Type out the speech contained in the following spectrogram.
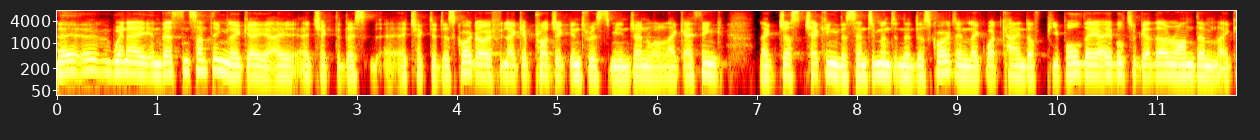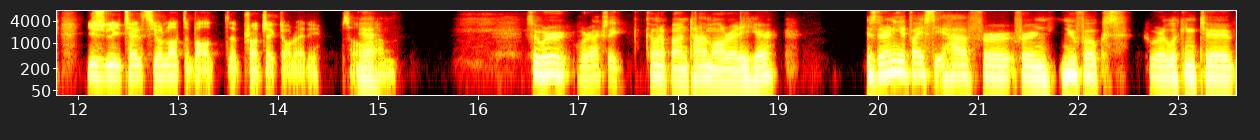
uh, when i invest in something like I, I i check the dis- i check the discord or if like a project interests me in general like i think like just checking the sentiment in the discord and like what kind of people they are able to gather around them like usually tells you a lot about the project already so yeah. Um, so we're we're actually coming up on time already here is there any advice that you have for for new folks who are looking to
